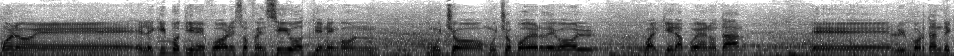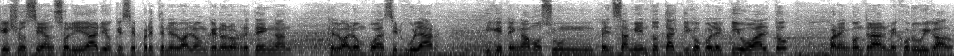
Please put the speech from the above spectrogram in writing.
Bueno, eh, el equipo tiene jugadores ofensivos, tienen con mucho, mucho poder de gol, cualquiera puede anotar. Eh, lo importante es que ellos sean solidarios, que se presten el balón, que no lo retengan, que el balón pueda circular y que tengamos un pensamiento táctico colectivo alto para encontrar al mejor ubicado.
